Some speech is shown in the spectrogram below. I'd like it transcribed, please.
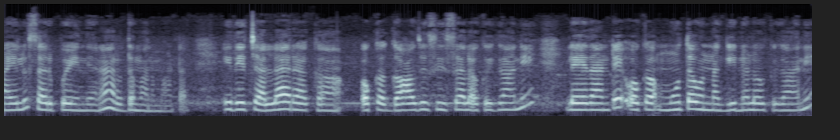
ఆయిల్ సరిపోయింది అని అర్థం అనమాట ఇది చల్లారాక ఒక గాజు సీసాలోకి కానీ లేదంటే ఒక మూత ఉన్న గిన్నెలోకి కానీ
